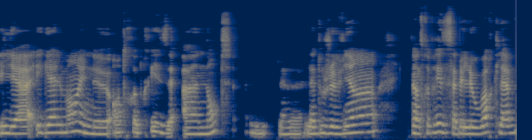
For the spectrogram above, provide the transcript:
Il y a également une entreprise à Nantes là d'où je viens. L'entreprise s'appelle le Work Lab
